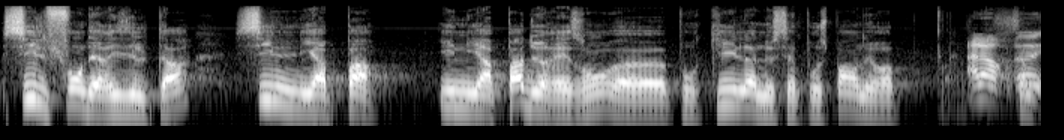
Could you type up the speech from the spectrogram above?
s'ils font des résultats, s'il n'y a pas, il n'y a pas de raison euh, pour qu'ils ne s'imposent pas en Europe. Alors, euh,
